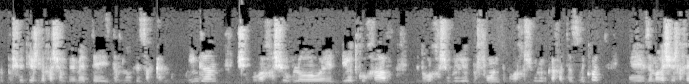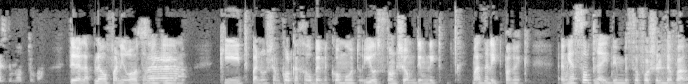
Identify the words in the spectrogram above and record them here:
ופשוט יש לך שם באמת אה, הזדמנות לשחקן כמו אינגרם, שנורא חשוב לו אה, להיות כוכב, ונורא חשוב לו להיות ב front, ונורא חשוב לו לקחת את הזריקות, אה, זה מראה שיש לך הזדמנות טובה. תראה, לפלייאוף אני רואה אותם מגיעים. כי התפנו שם כל כך הרבה מקומות. יוסטון שעומדים להת... מה זה להתפרק? הם יעשו טריידים בסופו של דבר,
